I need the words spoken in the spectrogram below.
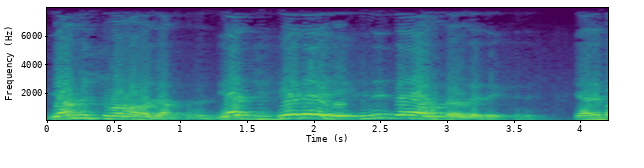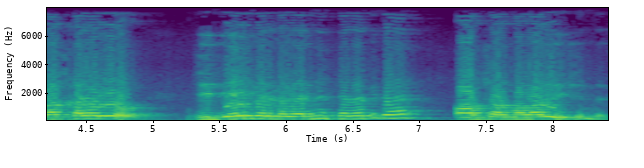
ya Müslüman olacaksınız ya cizye vereceksiniz veyahut da öleceksiniz. Yani başka yol yok. Cizyeyi vermelerinin sebebi de alçalmaları içindir.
